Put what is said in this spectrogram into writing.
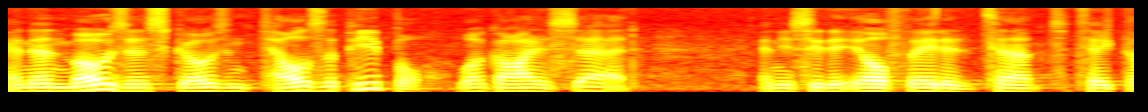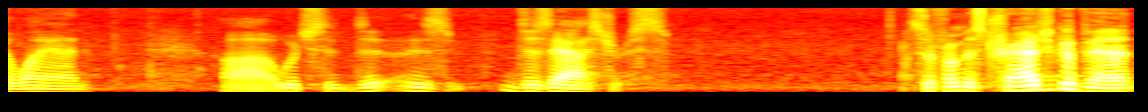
And then Moses goes and tells the people what God has said. And you see the ill fated attempt to take the land, uh, which is disastrous. So, from this tragic event,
